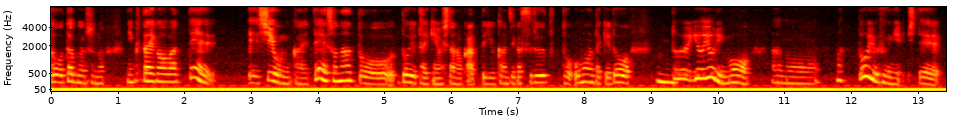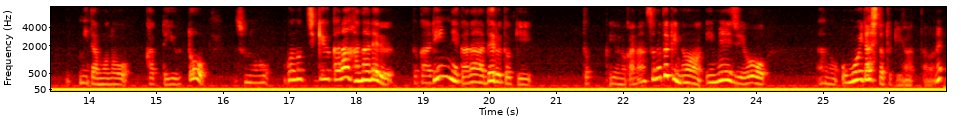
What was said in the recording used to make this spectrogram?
と、多分その肉体が終わって、えー死を迎えてその後どういう体験をしたのかっていう感じがすると思うんだけど、うん。というよりもあの、ま、どういうふうにして見たものかっていうとそのこの地球から離れるとか輪廻から出る時というのかな？その時のイメージをあの思い出した時があったのね。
